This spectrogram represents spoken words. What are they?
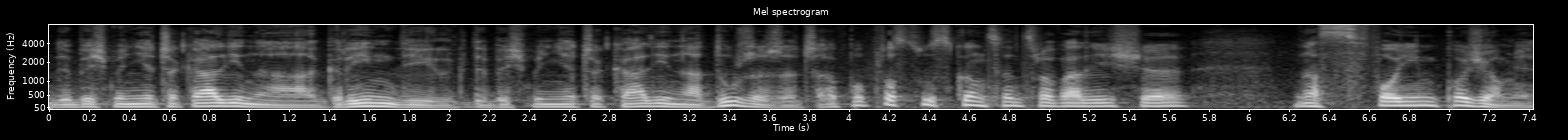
gdybyśmy nie czekali na Green Deal, gdybyśmy nie czekali na duże rzeczy, a po prostu skoncentrowali się na swoim poziomie,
